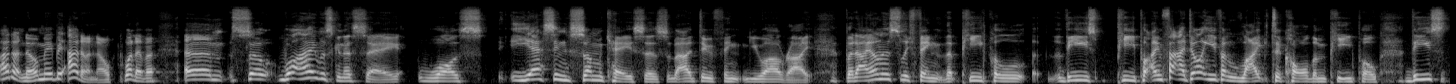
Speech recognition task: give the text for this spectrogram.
I don't know. Maybe I don't know. Whatever. Um. So what I was gonna say was yes, in some cases, I do think you are right, but I honestly think that people, these people, in fact, I don't even like to call them people. These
